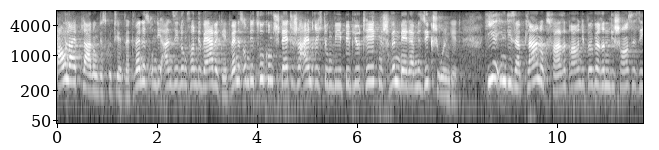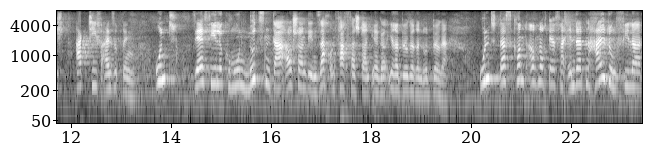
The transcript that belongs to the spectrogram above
Bauleitplanung diskutiert wird, wenn es um die Ansiedlung von Gewerbe geht, wenn es um die Zukunft städtischer Einrichtungen wie Bibliotheken, Schwimmbäder, Musikschulen geht, Hier in dieser Planungsphase brauchen die Bürgerinnen die Chance, sich aktiv einzubringen. Und sehr viele Kommunen nutzen da auch schon den Sach- und Fachverstand ihrer Bürgerinnen und Bürger. Und das kommt auch noch der veränderten Haltung vieler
